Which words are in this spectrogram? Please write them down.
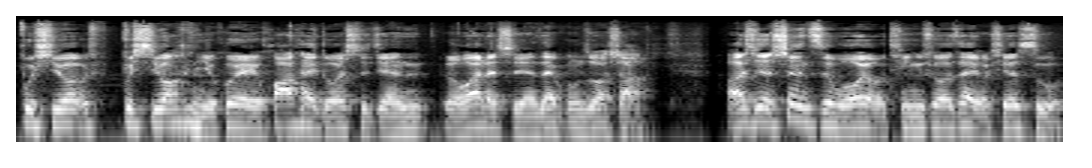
不希望 不希望你会花太多时间额外的时间在工作上。而且甚至我有听说，在有些组，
